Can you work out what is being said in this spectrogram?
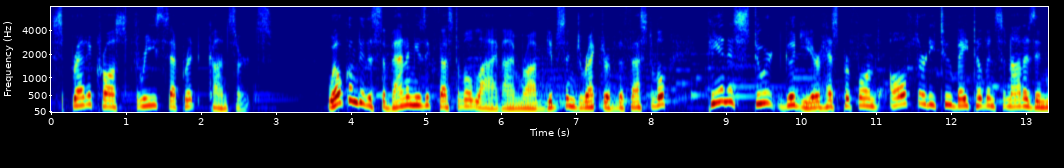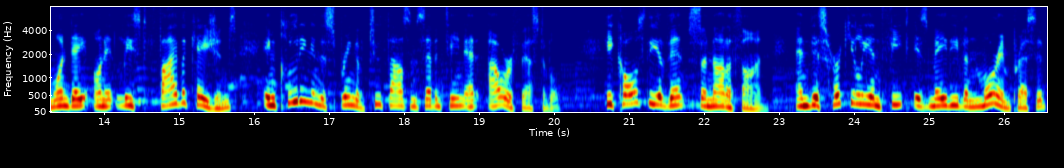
spread across three separate concerts. Welcome to the Savannah Music Festival Live. I'm Rob Gibson, director of the festival, Pianist Stewart Goodyear has performed all 32 Beethoven sonatas in one day on at least five occasions, including in the spring of 2017 at our festival. He calls the event Sonatathon, and this Herculean feat is made even more impressive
